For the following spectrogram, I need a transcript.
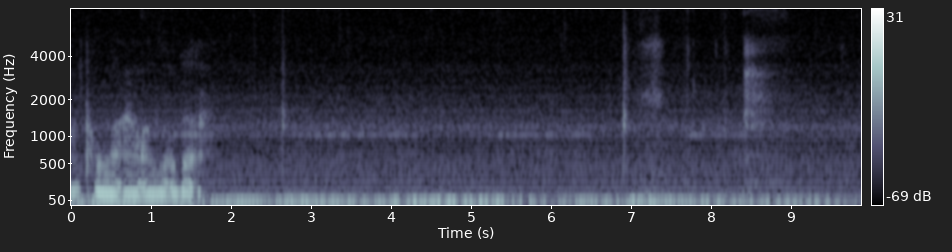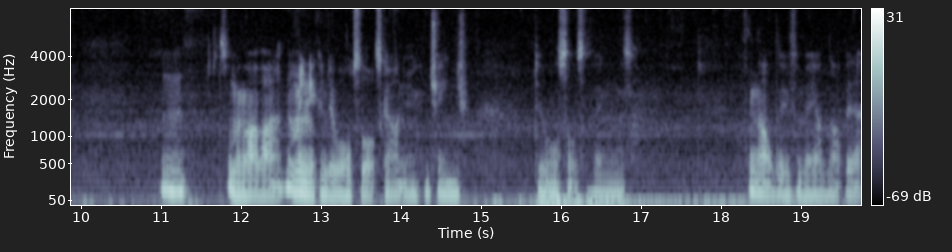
Might pull that out a little bit. Hmm, something like that. I mean, you can do all sorts, can't you? You can change, do all sorts of things. I think that'll do for me on that bit.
